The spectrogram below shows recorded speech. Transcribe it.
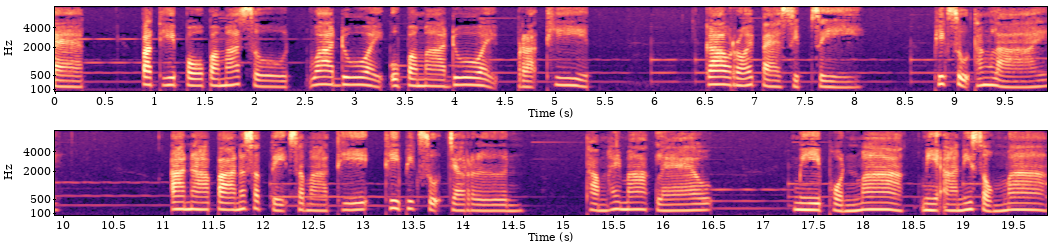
8. ปฏิโปปมาสูตรว่าด้วยอุปมาด้วย ประทีป984 ภิกษุทั้งหลาย อาณาปานสติสมาธิที่ภิกษุเจริญทำให้มากแล้ว มีผลมาก มีอานิสงส์มาก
